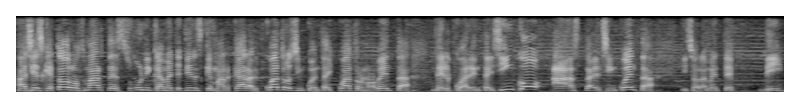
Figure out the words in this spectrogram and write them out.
Así es que todos los martes únicamente tienes que marcar al 454-90 del 45 hasta el 50 y solamente di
